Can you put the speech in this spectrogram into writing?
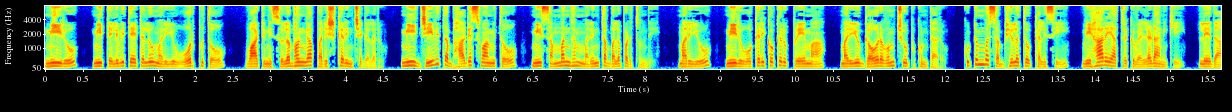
మీరు మీ తెలివితేటలు మరియు ఓర్పుతో వాటిని సులభంగా పరిష్కరించగలరు. మీ జీవిత భాగస్వామితో మీ సంబంధం మరింత బలపడుతుంది మరియు మీరు ఒకరికొకరు ప్రేమ మరియు గౌరవం చూపుకుంటారు. కుటుంబ సభ్యులతో కలిసి విహారయాత్రకు వెళ్ళడానికి లేదా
